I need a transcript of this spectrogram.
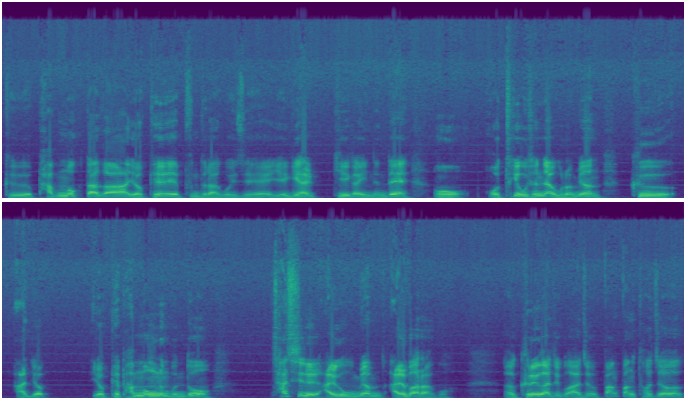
그 밥 먹다가 옆에 분들하고 이제 얘기할 기회가 있는데 어 어떻게 오셨냐고 그러면 그 아, 옆, 옆에 밥 먹는 분도 사실 알고 보면 알바라고 어, 그래가지고 아주 빵빵 터져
